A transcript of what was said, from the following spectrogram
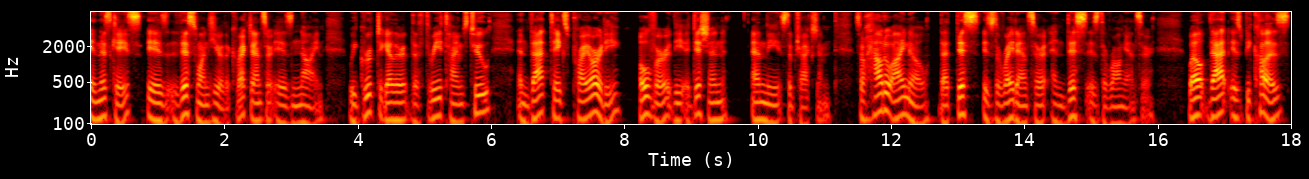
in this case is this one here. The correct answer is 9. We group together the 3 times 2, and that takes priority over the addition and the subtraction. So how do I know that this is the right answer and this is the wrong answer? Well, that is because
